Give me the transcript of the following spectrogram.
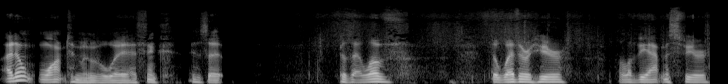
I don't want to move away, I think, is it. Because I love the weather here. I love the atmosphere.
